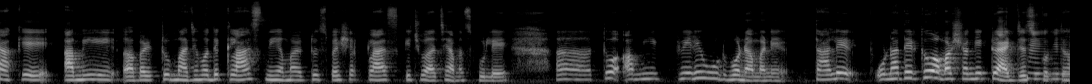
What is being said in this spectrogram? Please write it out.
থাকে আমি আবার একটু মাঝে মধ্যে ক্লাস নিই আমার একটু স্পেশাল ক্লাস কিছু আছে আমার স্কুলে তো আমি পেরে উঠবো না মানে তাহলে ওনাদেরকেও আমার সঙ্গে একটু অ্যাডজাস্ট করতে হবে।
